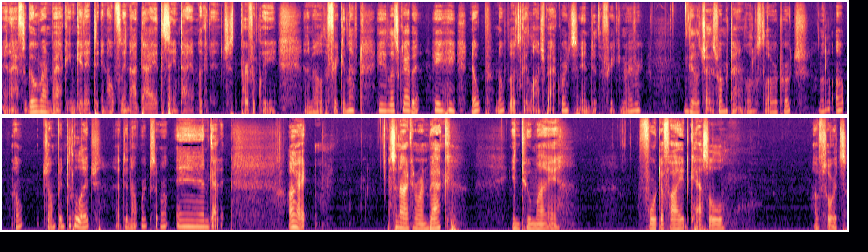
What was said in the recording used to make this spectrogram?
and I have to go run back and get it, and hopefully not die at the same time. Look at it, just perfectly in the middle of the freaking left. Hey, let's grab it. Hey, hey, nope, nope. Let's get launched backwards into the freaking river. Okay, let's try this one more time. A little slower approach. A little. Oh, oh jump into the ledge. That did not work so well. And got it. Alright. So now I can run back into my fortified castle of sorts.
